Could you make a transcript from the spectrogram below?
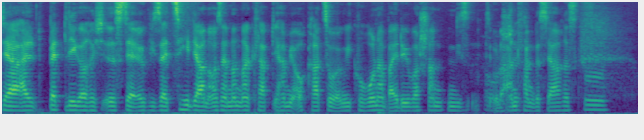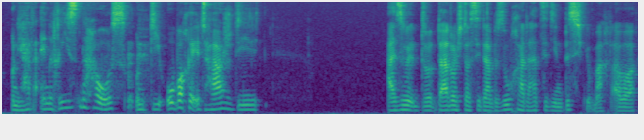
der halt bettlägerig ist, der irgendwie seit zehn Jahren auseinanderklappt. Die haben ja auch gerade so irgendwie Corona beide überstanden, dies, Oh, oder shit. Anfang des Jahres. Mhm. Und die hat ein Riesenhaus und die obere Etage, die. Also dadurch, dass sie da Besuch hatte, hat sie die ein bisschen gemacht, aber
